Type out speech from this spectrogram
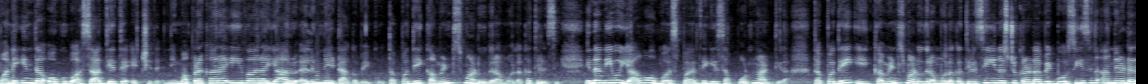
ಮನೆಯಿಂದ ಹೋಗುವ ಸಾಧ್ಯತೆ ಹೆಚ್ಚಿದೆ. ನಿಮ್ಮ ಪ್ರಕಾರ ಈ ವಾರ ಯಾರು ಎಲಿಮಿನೇಟ್ ಆಗಬೇಕು? ತಪ್ಪದೇ ಕಮೆಂಟ್ಸ್ ಮಾಡುವುದರ ಮೂಲಕ ತಿಳಿಸಿ. ಇನ್ನು ನೀವು ಯಾವ ಒಬ್ಬ ಸ್ಪರ್ಧೆಗೆ ಸಪೋರ್ಟ್ ಮಾಡ್ತೀರಾ? ತಪ್ಪದೇ ಈ ಕಮೆಂಟ್ಸ್ ಮಾಡುವುದರ ಮೂಲಕ ತಿಳಿಸಿ. ಇನ್ನಷ್ಟು ಕನ್ನಡ ಬಿಗ್ ಬಾಸ್ ಸೀಸನ್ ಹನ್ನೆರಡರ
